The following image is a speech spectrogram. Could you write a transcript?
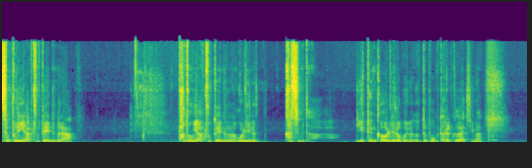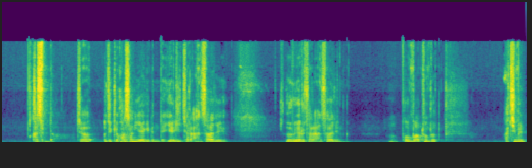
스프링이 압축되어 있는 거나 파동이 압축되어 있는 거나 원리는 같습니다. 이게 등가 원리로 보면 어떤 부분 다를 것 같지만 같습니다. 제가 어저께 화상 이야기 했는데 열이 잘 안 사라져요. 의외로 잘 안 사라지는 거예요. 어, 본바통도 아침에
